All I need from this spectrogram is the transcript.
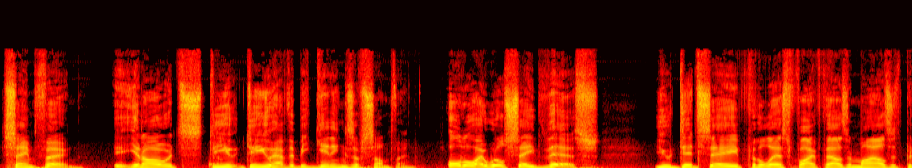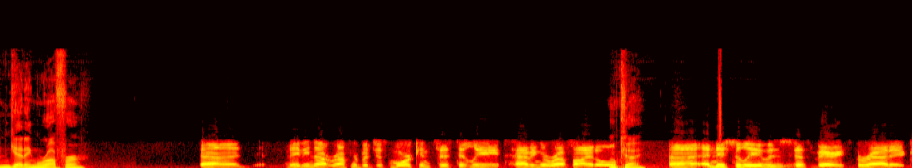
Same thing. you know, it's do you do you have the beginnings of something? Although I will say this, you did say for the last five thousand miles it's been getting rougher. Uh, maybe not rougher, but just more consistently having a rough idle. Okay. Uh, initially, it was just very sporadic,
